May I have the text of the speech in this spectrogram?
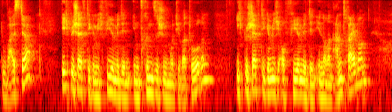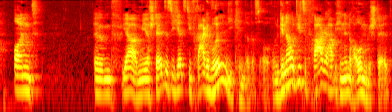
du weißt ja, ich beschäftige mich viel mit den intrinsischen Motivatoren. Ich beschäftige mich auch viel mit den inneren Antreibern. Und ähm, ja, mir stellte sich jetzt die Frage, wollen die Kinder das auch? Und genau diese Frage habe ich in den Raum gestellt.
